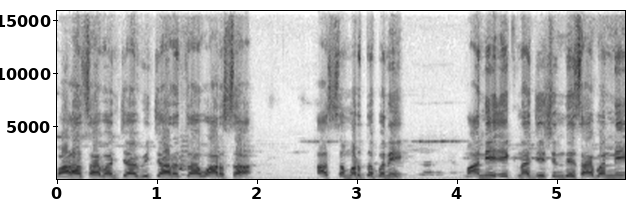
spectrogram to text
बाळासाहेबांच्या विचाराचा वारसा हा समर्थपणे मान्य एकनाथजी शिंदेसाहेबांनी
